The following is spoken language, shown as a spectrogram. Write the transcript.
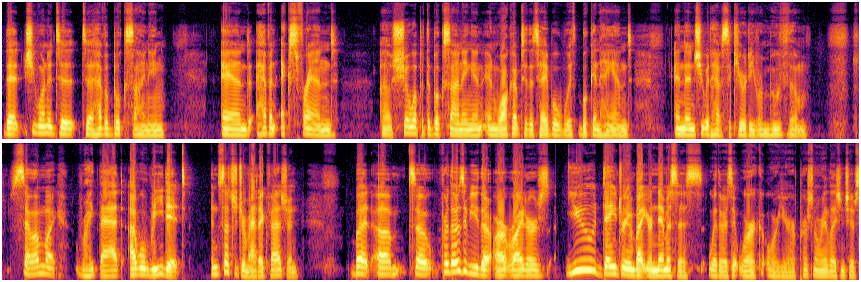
that she wanted to to have a book signing and have an ex friend uh, show up at the book signing and, and walk up to the table with book in hand and then she would have security remove them. So I'm like, write that. I will read it in such a dramatic fashion. But um, so for those of you that aren't writers, you daydream about your nemesis, whether it's at work or your personal relationships,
